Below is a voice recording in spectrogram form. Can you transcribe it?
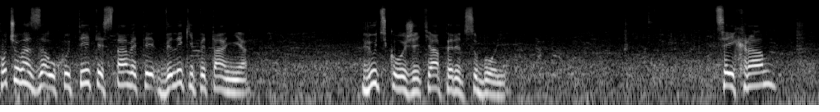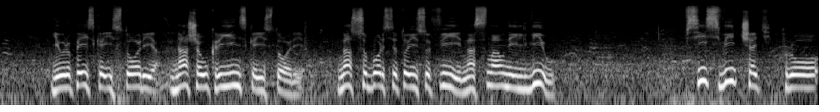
Хочу вас заохотити ставити великі питання людського життя перед собою. Цей храм, європейська історія, наша українська історія, наш собор Святої Софії, наш славний Львів. Всі свідчать про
